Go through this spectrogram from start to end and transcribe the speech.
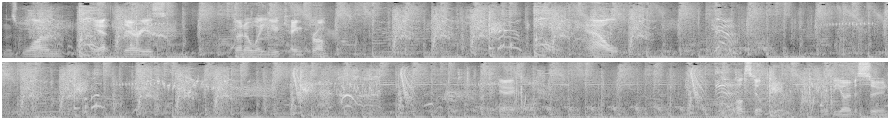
There's one. Yep, there he is. Don't know where you came from. Ow. Soon.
